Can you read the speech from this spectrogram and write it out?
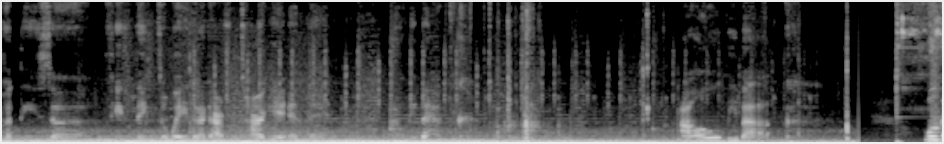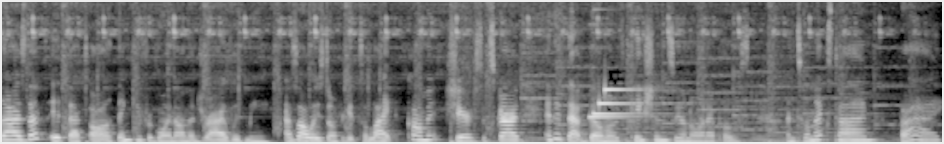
put these uh, few things away that I got from Target and then I'll be back. I'll be back. Well, guys, that's it. That's all. Thank you for going on the drive with me. As always, don't forget to like, comment, share, subscribe, and hit that bell notification so you'll know when I post. Until next time, bye.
